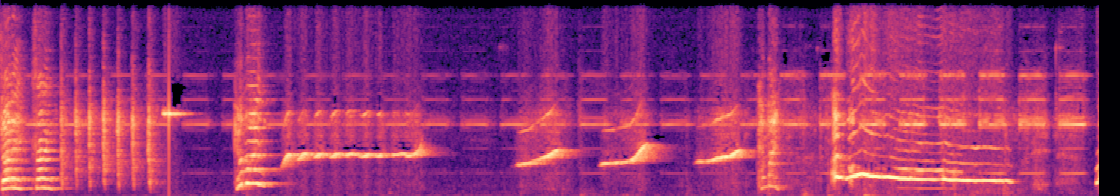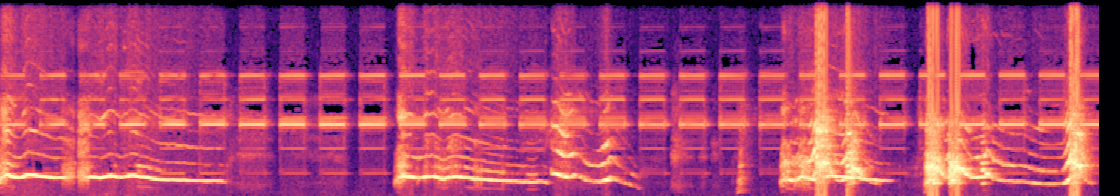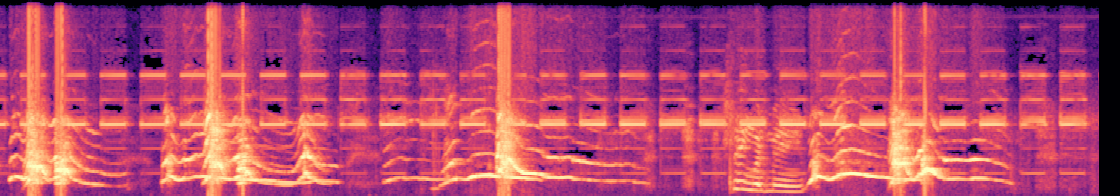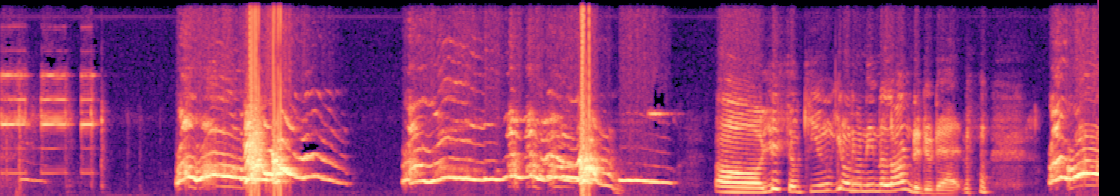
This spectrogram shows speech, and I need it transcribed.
Sorry. Sing with me. Oh, you're so cute. You don't even need an alarm to do that.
